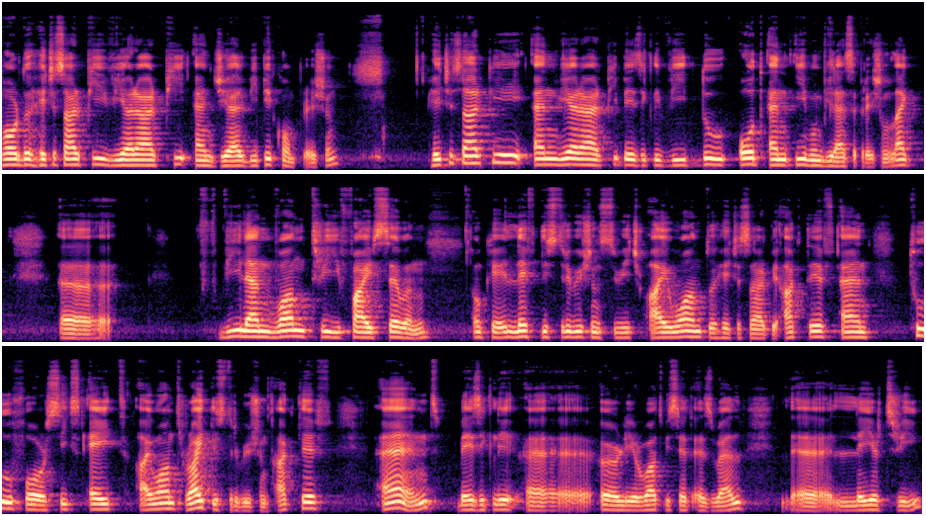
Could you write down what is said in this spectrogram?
for the HSRP, VRRP and GLBP compression. HSRP and VRRP basically we do odd and even VLAN separation. Like uh, VLAN 1357 okay left distribution switch I want to HSRP active and 2468 I want right distribution active and basically uh, earlier what we said as well uh, layer 3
